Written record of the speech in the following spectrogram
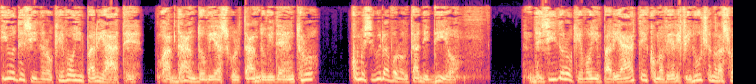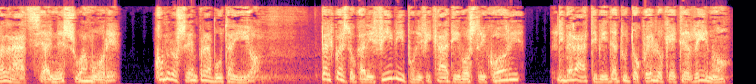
Io desidero che voi impariate guardandovi e ascoltandovi dentro, come seguire la volontà di Dio. Desidero che voi impariate come avere fiducia nella sua grazia e nel suo amore, come l'ho sempre avuta io. Per questo, cari figli, purificate i vostri cuori, liberatevi da tutto quello che è terreno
